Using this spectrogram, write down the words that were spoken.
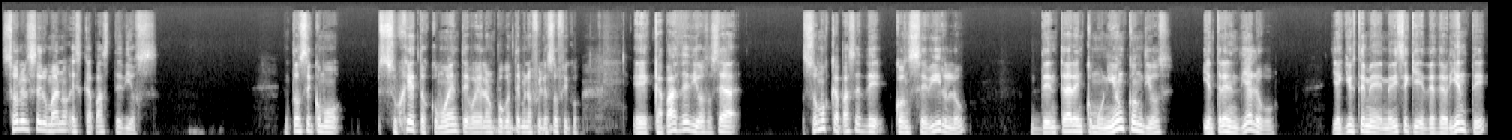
solo el ser humano es capaz de Dios. Entonces, como sujetos, como ente, voy a hablar un poco en términos filosóficos, eh, capaz de Dios, o sea, somos capaces de concebirlo, de entrar en comunión con Dios y entrar en diálogo. Y aquí usted me, dice que desde Oriente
